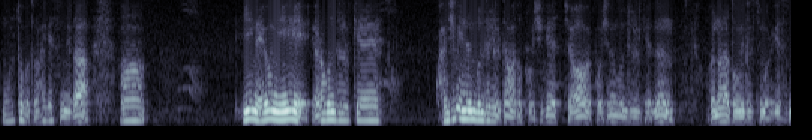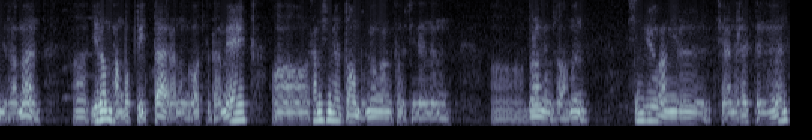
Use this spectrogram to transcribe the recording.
한번 훑어보도록 하겠습니다. 어, 이 내용이 여러분들께 관심 있는 분들이 일단 와서 보시겠죠. 보시는 분들께는 얼마나 도움이 될지 모르겠습니다만 어, 이런 방법도 있다라는 것, 그 다음에 어, 30년 동안 무명 강사로 지내는 어, 노랑겸수함은 신규 강의를 제안을 할 때는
